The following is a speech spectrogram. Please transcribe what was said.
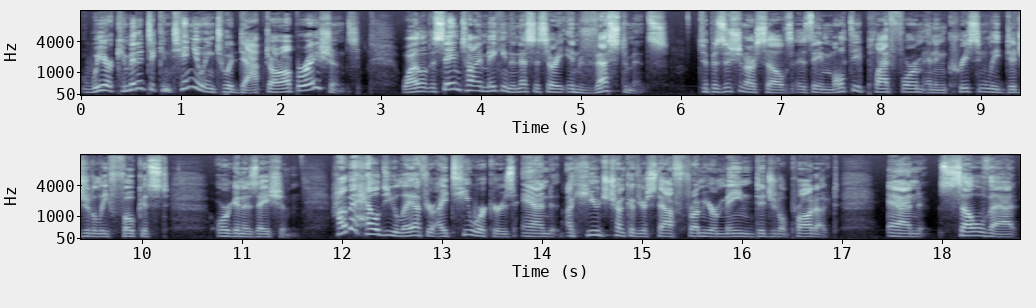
We are committed to continuing to adapt our operations, while at the same time making the necessary investments to position ourselves as a multi platform and increasingly digitally focused organization. How the hell do you lay off your IT workers and a huge chunk of your staff from your main digital product and sell that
